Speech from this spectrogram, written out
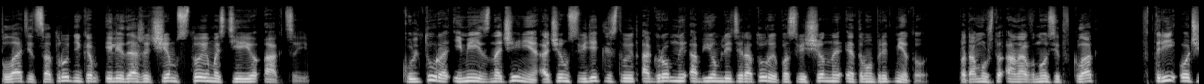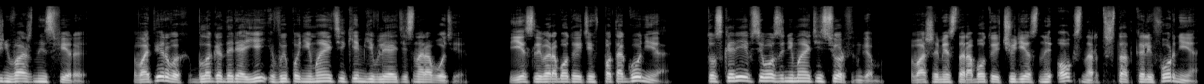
платит сотрудникам или даже чем стоимость ее акций. Культура имеет значение, о чем свидетельствует огромный объем литературы, посвященной этому предмету, потому что она вносит вклад в три очень важные сферы. Во-первых, благодаря ей вы понимаете, кем являетесь на работе. Если вы работаете в Патагонии, то, скорее всего, занимаетесь серфингом. Ваше место работы – чудесный Окснард, штат Калифорния,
